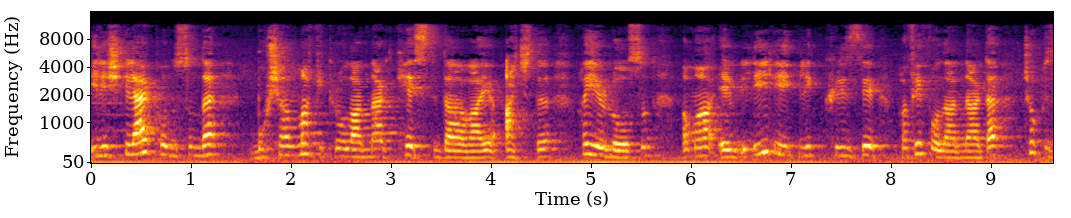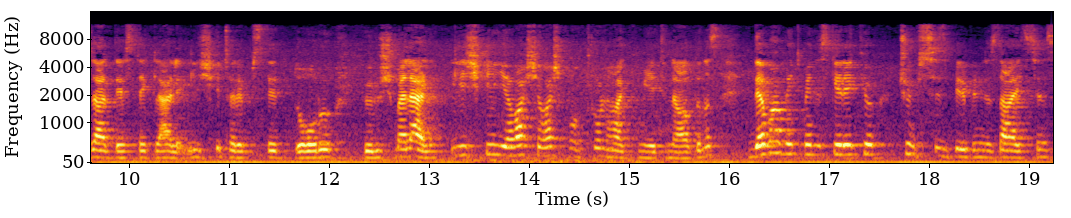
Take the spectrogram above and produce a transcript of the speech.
İlişkiler konusunda boşanma fikri olanlar kesti davayı açtı. Hayırlı olsun. Ama evliliğiyle ilgili krizi hafif olanlar da çok güzel desteklerle, ilişki terapisti, doğru görüşmelerle ilişkiyi yavaş yavaş kontrol hakimiyetine aldınız. Devam etmeniz gerekiyor. Çünkü siz birbirinize aitsiniz.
